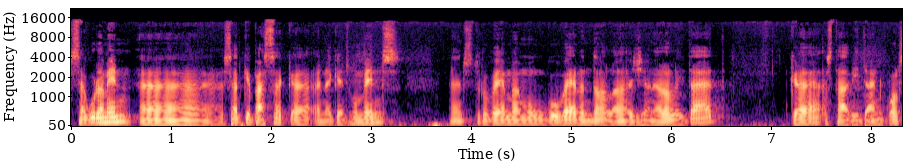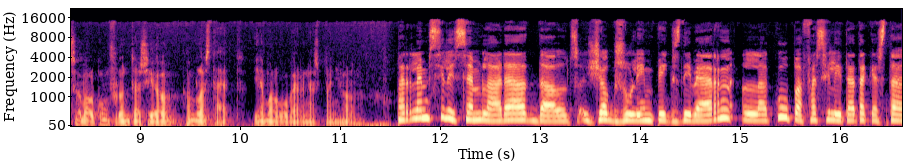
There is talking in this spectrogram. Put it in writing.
segurament, eh, sap què passa? Que en aquests moments ens trobem amb un govern de la Generalitat que està evitant qualsevol confrontació amb l'Estat i amb el govern espanyol. Parlem, si li sembla, ara dels Jocs Olímpics d'hivern. La CUP ha facilitat aquesta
